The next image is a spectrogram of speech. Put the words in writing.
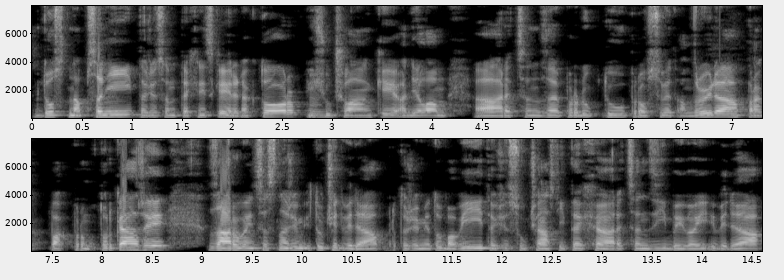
dost na psaní, takže jsem technický redaktor, píšu hmm. články a dělám eh, recenze produktů pro svět Androida, pak pro motorkáři. Zároveň se snažím i točit videa, protože mě to baví, takže součástí těch eh, recenzí bývají i videa.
